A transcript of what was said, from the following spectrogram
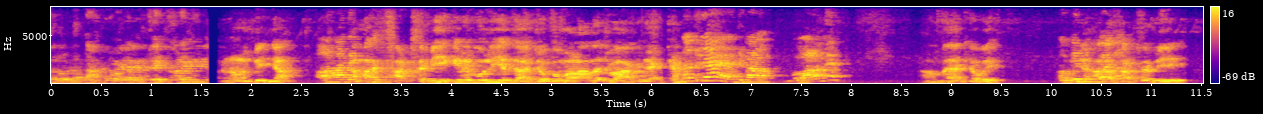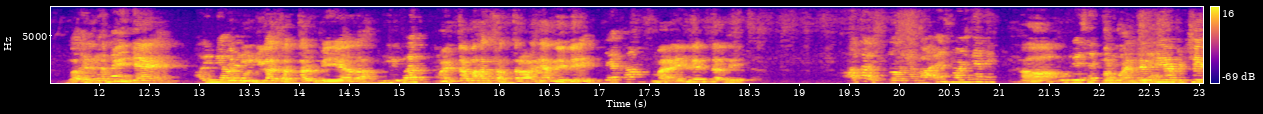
ਹੋਰ ਕੰਮ ਲੋਟਾ ਛੇ ਛੇ ਉਹਨਾਂ ਨੂੰ ਵੇਜਾਂ ਆਹ ਦੇ ਅਮਰ 60 ਵੀ ਕਿਵੇਂ ਬੋਲੀ ਜਾਂਦਾ ਜੋ ਗਮਾਲਾ ਦਾ ਜਵਾਕ ਜੈਕਟ। ਉਹਨਾਂ ਤੇ ਲਿਆਇਆ ਜਵਾਬ ਗਵਾਲ ਦੇ? ਹਾਂ ਮੈਂ ਕਿਹਾ ਓਏ ਆਹ ਪਾਇਆ। 60 ਵੀ ਬਸ ਇਹ ਤਾਂ ਵੇਜਾਂ ਹੈ ਤੇ ਦੂਜੀ ਦਾ 70 ਰੁਪਏ ਆਦਾ ਜੀਵਤ ਮੈਂ ਤਾਂ ਮਹਾ 70 ਵਾਲੀਆਂ ਦੇ ਦੇ। ਮੈਂ ਲੈਂਦਾ ਦੇ ਆ ਤਾਂ ਸਟੋਰੀਆਂ ਬਾਹਰ ਸੁਣੀਆਂ ਨੇ। ਹਾਂ। ਪੂਰੇ ਪੰਜ ਰੁਪਏ ਪਿੱਛੇ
